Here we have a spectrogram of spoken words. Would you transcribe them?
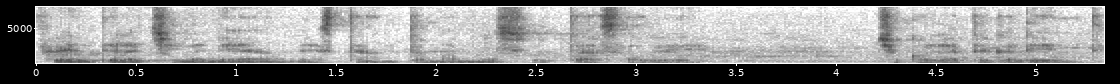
frente a la chimenea. Están tomando su taza de chocolate caliente.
